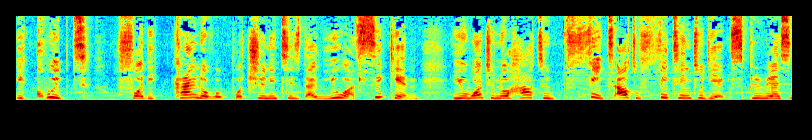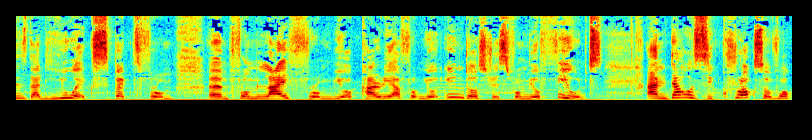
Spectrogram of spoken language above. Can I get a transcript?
equipped for the kind of opportunities that you are seeking. You want to know how to fit, how to fit into the experiences that you expect from um, from life, from your career, from your industries, from your fields. And that was the crux of what,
